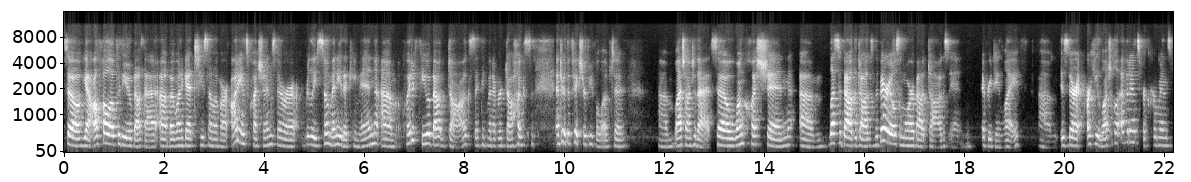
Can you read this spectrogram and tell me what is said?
so yeah, I'll follow up with you about that. Um, I want to get to some of our audience questions. There were really so many that came in, um, quite a few about dogs. I think whenever dogs enter the picture, people love to um, latch onto that. So one question, um, less about the dogs and the burials and more about dogs in everyday life. Um, is there archaeological evidence for Kerman's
